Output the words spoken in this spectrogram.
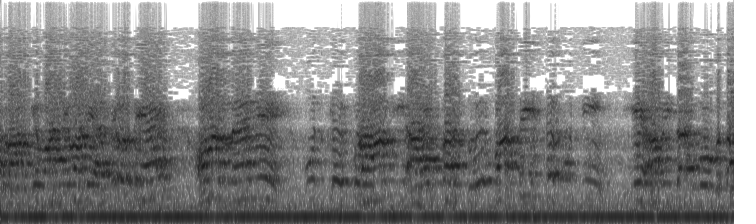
قرآن کے ماننے والے ایسے ہوتے ہیں؟ اور میں نے اس کے قرآن کی آیت پر دو باتیں اس سے پوچھی یہ ابھی تک وہ بتا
